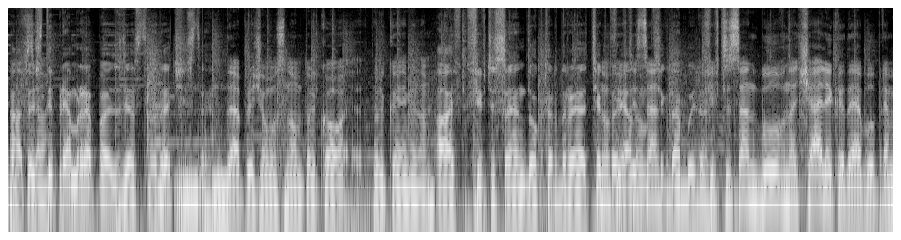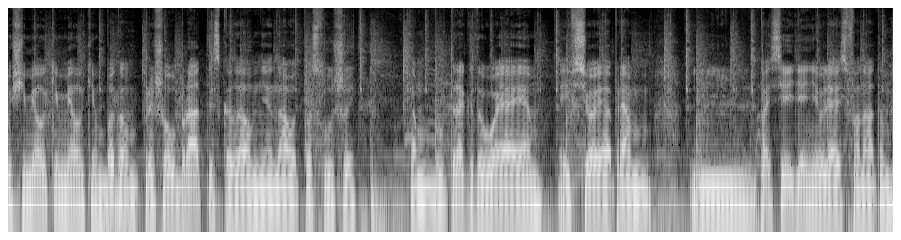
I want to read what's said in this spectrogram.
А, то есть ты прям рэпа с детства, да, чисто? Да, причем в основном только, только Эмином. А 50 Cent, Доктор Dre, те, ну, кто рядом Cent, всегда были? 50 Cent был в начале, когда я был прям еще мелким-мелким, потом да. пришел брат и сказал мне, на вот послушай. Там был трек The Way I Am, и все, я прям по сей день являюсь фанатом.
